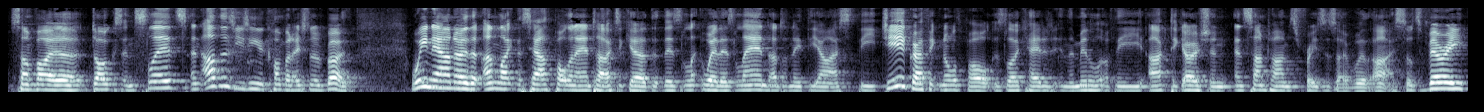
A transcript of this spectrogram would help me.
some via dogs and sleds, and others using a combination of both. We now know that unlike the South Pole and Antarctica, that there's where there's land underneath the ice, the geographic North Pole is located in the middle of the Arctic Ocean and sometimes freezes over with ice. So it's very,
